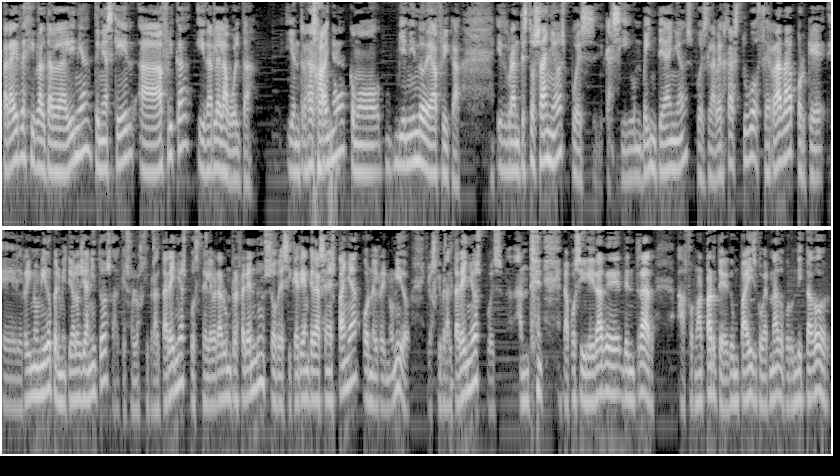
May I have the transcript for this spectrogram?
para ir de Gibraltar a la línea tenías que ir a África y darle la vuelta. Y entrar a España como viniendo de África. Y durante estos años, pues casi un 20 años, pues la verja estuvo cerrada porque el Reino Unido permitió a los llanitos, que son los gibraltareños, pues celebrar un referéndum sobre si querían quedarse en España o en el Reino Unido. Y los gibraltareños, pues ante la posibilidad de, de entrar a formar parte de un país gobernado por un dictador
